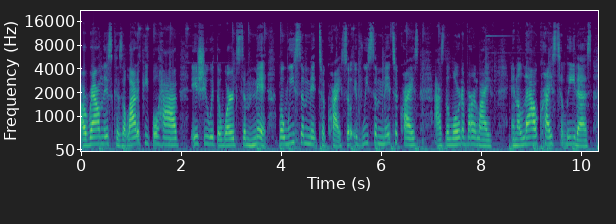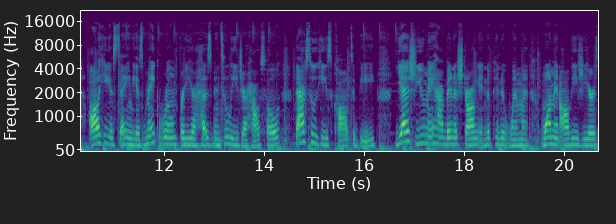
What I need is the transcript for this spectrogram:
around this because a lot of people have issue with the word submit, but we submit to Christ. So if we submit to Christ as the Lord of our life and allow Christ to lead us, all he is saying is make room for your husband to lead your household. That's who he's called to be. Yes, you may have been a strong strong, independent woman, woman all these years,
